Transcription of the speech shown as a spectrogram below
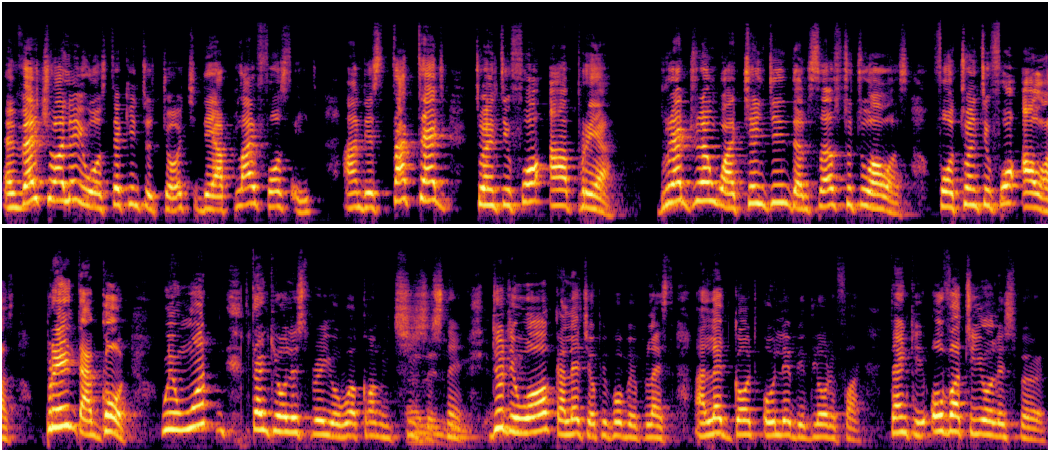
Eventually, he was taken to church. They applied first aid and they started 24 hour prayer. Brethren were changing themselves to two hours for 24 hours, praying that God, we want, thank you, Holy Spirit, you're welcome in Jesus' name. Do the work and let your people be blessed and let God only be glorified. Thank you. Over to you, Holy Spirit,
